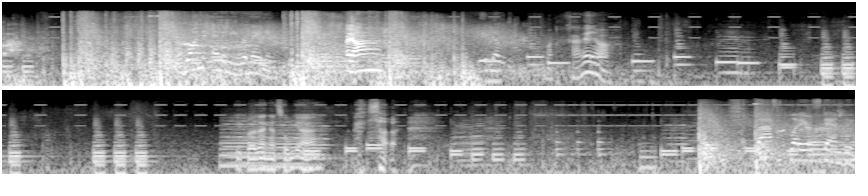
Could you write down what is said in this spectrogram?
Ah. One enemy remaining. Da Reloading. Mặt khá thế nhở Keeper ra nhặt súng kìa Sợ Last player standing.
